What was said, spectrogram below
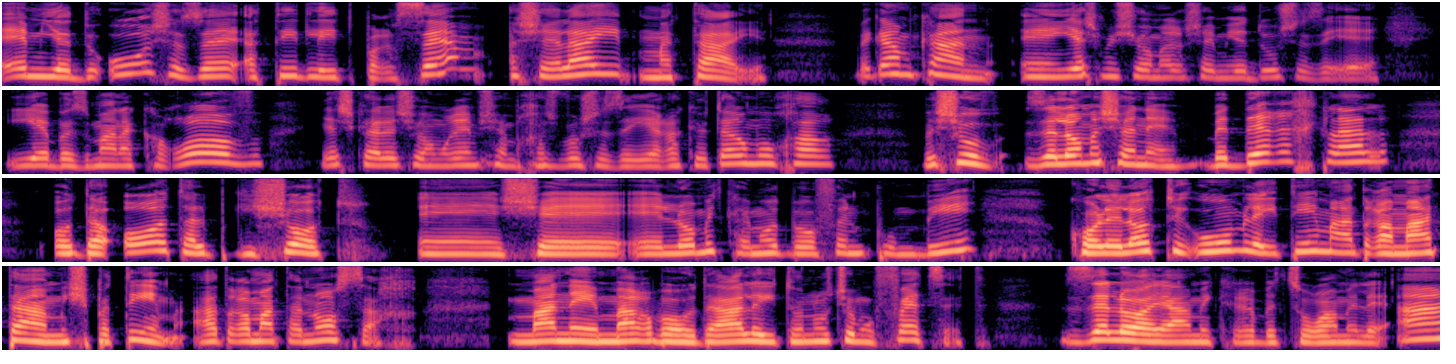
הם ידעו שזה עתיד להתפרסם, השאלה היא מתי. וגם כאן, אה, יש מי שאומר שהם ידעו שזה יהיה, בזמן הקרוב, יש כאלה שאומרים שהם חשבו שזה יהיה רק יותר מאוחר, ושוב, זה לא משנה. בדרך כלל, הודעות על פגישות שלא מתקיימות באופן פומבי, כוללות תיאום לעיתים עד רמת המשפטים, עד רמת הנוסח, מה נאמר בהודעה לעיתונות שמופצת. זה לא היה המקרה בצורה מלאה,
